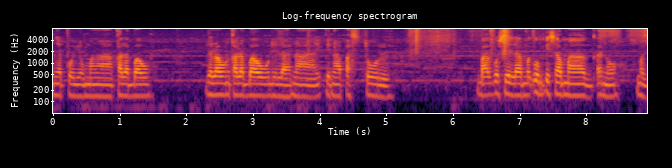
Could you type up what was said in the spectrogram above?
niya po yung mga kalabaw, dalawang kalabaw nila na ipinapastol bago sila mag-umpisa mag ano, mag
